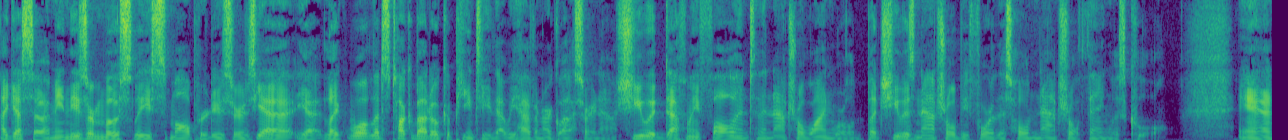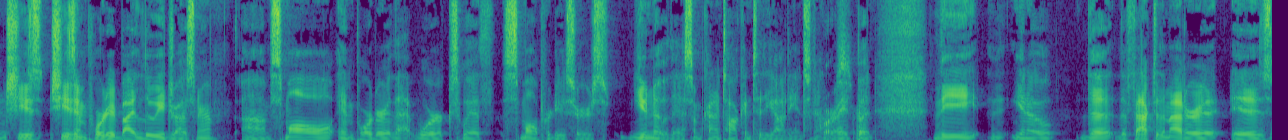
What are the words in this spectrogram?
I guess so. I mean, these are mostly small producers. Yeah, yeah. Like, well, let's talk about Occhipinti that we have in our glass right now. She would definitely fall into the natural wine world, but she was natural before this whole natural thing was cool. And she's she's imported by Louis Dressner, um, small importer that works with small producers. You know this. I'm kind of talking to the audience now, course, right? right. But the you know the the fact of the matter is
